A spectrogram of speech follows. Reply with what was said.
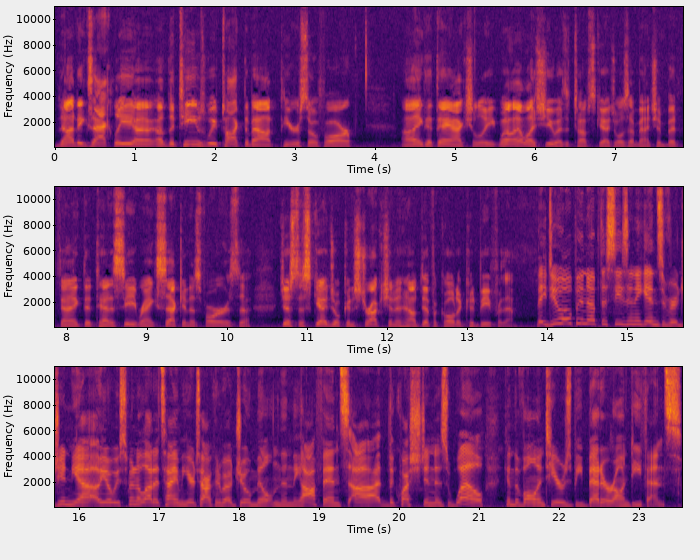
not exactly uh, of the teams we've talked about here so far. I think that they actually, well, LSU has a tough schedule as I mentioned, but I think that Tennessee ranks second as far as the, just the schedule construction and how difficult it could be for them. They do open up the season against Virginia. Uh, you know, we spent a lot of time here talking about Joe Milton and the offense. Uh, the question as well: Can the Volunteers be better on defense?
